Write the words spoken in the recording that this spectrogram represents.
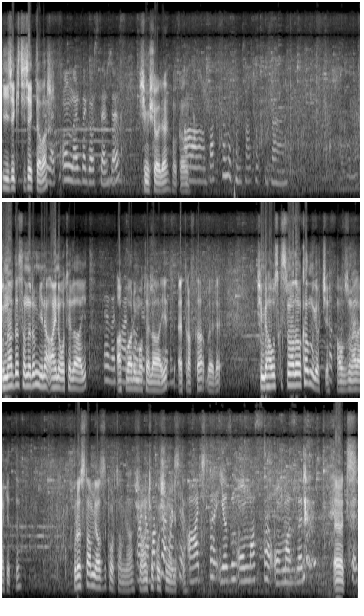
Yiyecek içecek de var. Evet onları da göstereceğiz. Şimdi şöyle bakalım. Aa baksana kumsal çok güzel. Bunlar da sanırım yine aynı otele ait. Evet. Akvaryum otele ait. Etrafta böyle. Şimdi havuz kısmına da bakalım mı Gökçe? Havuzu merak etti. Burası tam yazlık ortam ya. Şu an Aynen, çok bak hoşuma zaten gitti. Şey, ağaçta yazın olmazsa olmazları. Evet.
